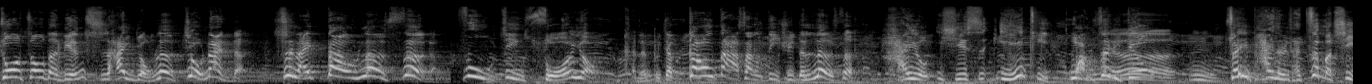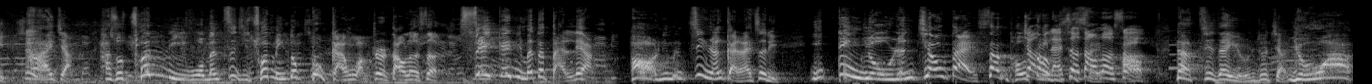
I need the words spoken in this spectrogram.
涿州的莲池和永乐救难的，是来倒垃圾的。附近所有可能比较高大上的地区的垃圾，还有一些是遗体往这里丢，嗯，所以拍的人才这么气。他还讲，他说村里我们自己村民都不敢往这儿倒垃圾，谁给你们的胆量？哦，你们竟然敢来这里！一定有人交代上头到底是谁，叫你来这倒垃圾。那现在有人就讲有啊，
